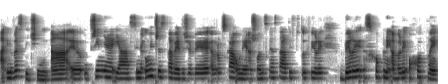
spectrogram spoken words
a investiční. A uh, upřímně já si neumím představit, že by Evropská unie a členské státy v tuto chvíli byly schopny a byly ochotny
